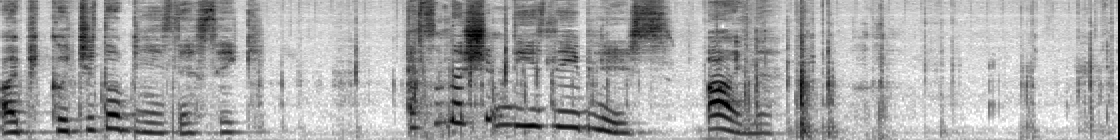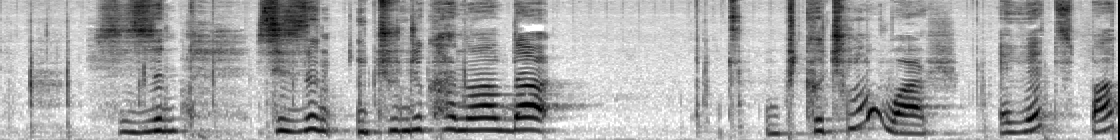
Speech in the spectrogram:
Ay Pikachu da bir izlesek. Aslında şimdi izleyebiliriz. Aynen. Sizin sizin üçüncü kanalda Pikachu mu var? Evet bak.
